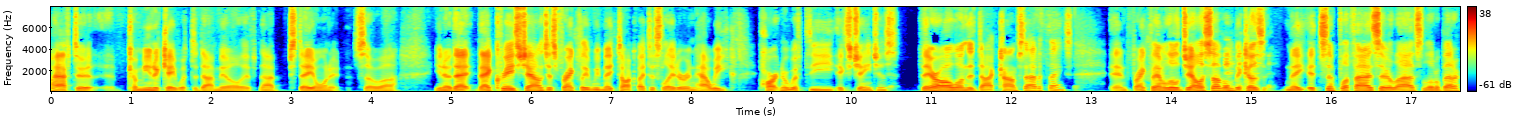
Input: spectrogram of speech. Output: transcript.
have to communicate with the dot mil, if not stay on it. So, uh, you know, that, that creates challenges. Frankly, we may talk about this later and how we partner with the exchanges. They're all on the dot com side of things. And frankly, I'm a little jealous of them because it simplifies their lives a little better.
